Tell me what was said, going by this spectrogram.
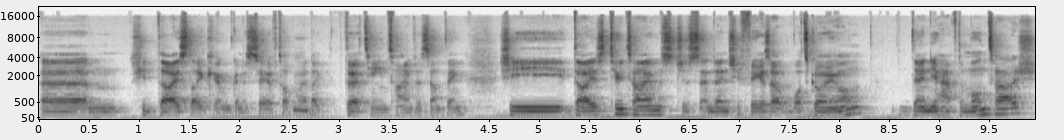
Um, she dies like I'm gonna say off top of my head, like 13 times or something. She dies two times, just and then she figures out what's going on. Then you have the montage,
